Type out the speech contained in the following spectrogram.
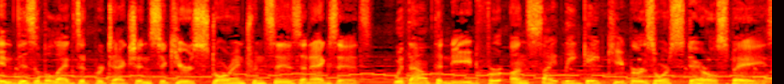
Invisible exit protection secures store entrances and exits without the need for unsightly gatekeepers or sterile space.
